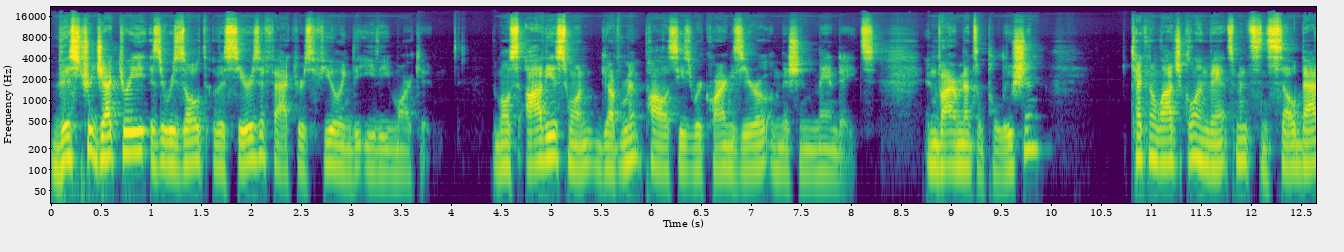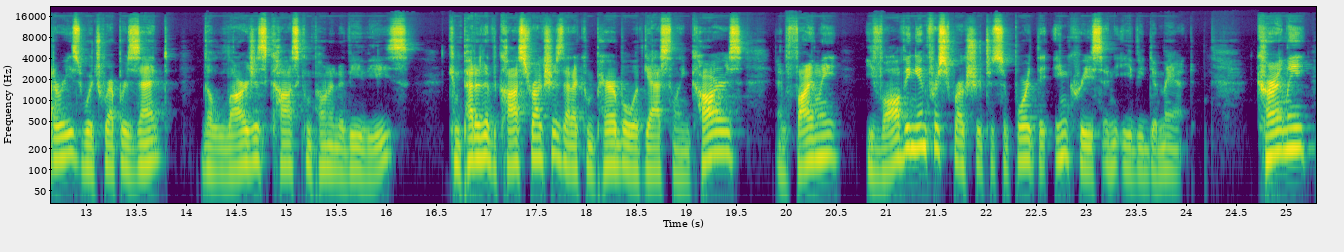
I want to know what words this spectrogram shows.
This trajectory is a result of a series of factors fueling the EV market. The most obvious one government policies requiring zero emission mandates, environmental pollution, technological advancements in cell batteries, which represent the largest cost component of EVs, competitive cost structures that are comparable with gasoline cars, and finally, evolving infrastructure to support the increase in EV demand. Currently,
